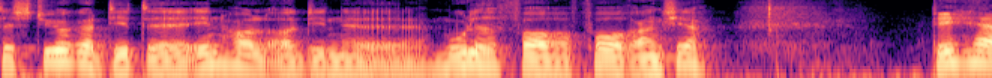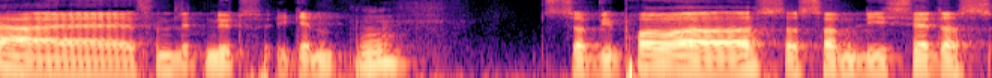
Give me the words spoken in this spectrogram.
Det styrker dit uh, indhold og din uh, mulighed for, for at rangere. Det her er sådan lidt nyt igen. Mm. Så vi prøver også at sådan lige sætte os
